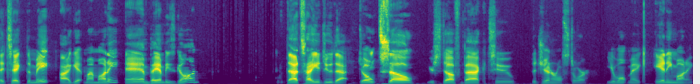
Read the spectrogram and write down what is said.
They take the meat, I get my money, and Bambi's gone. That's how you do that. Don't sell your stuff back to the general store. You won't make any money.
